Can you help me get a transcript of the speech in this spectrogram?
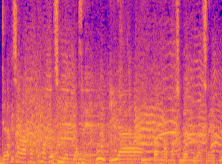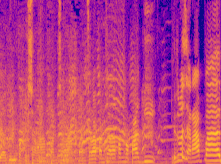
Jadi salapan tuh maksudnya sembilan belas ribu. Iya. Timbang ngomong sembilan belas ribu aja lu pakai salapan, salapan, salapan, salapan mah pagi. Itu mah sarapan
